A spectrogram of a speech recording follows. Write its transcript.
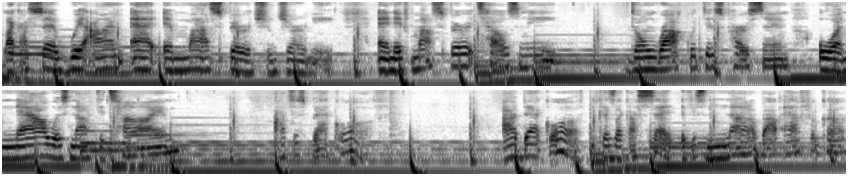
like I said, where I'm at in my spiritual journey. And if my spirit tells me, don't rock with this person, or now is not the time, I just back off. I back off because, like I said, if it's not about Africa,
